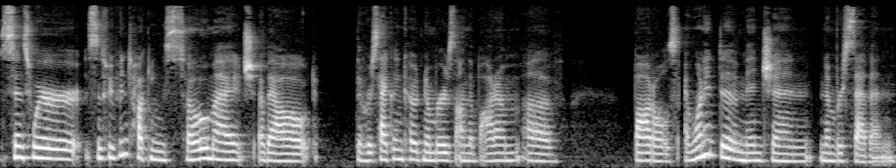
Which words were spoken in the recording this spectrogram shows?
since we're since we've been talking so much about the recycling code numbers on the bottom of bottles, I wanted to mention number seven.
